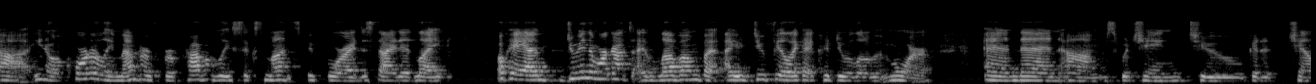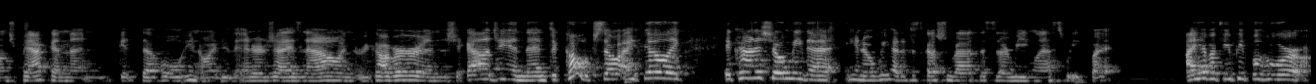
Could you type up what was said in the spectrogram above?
uh, you know, a quarterly member for probably six months before I decided, like, okay, I'm doing the workouts. I love them, but I do feel like I could do a little bit more and then um, switching to get a challenge pack and then get the whole you know i do the energize now and the recover and the shakeology and then to coach. So i feel like it kind of showed me that you know we had a discussion about this at our meeting last week but i have a few people who are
